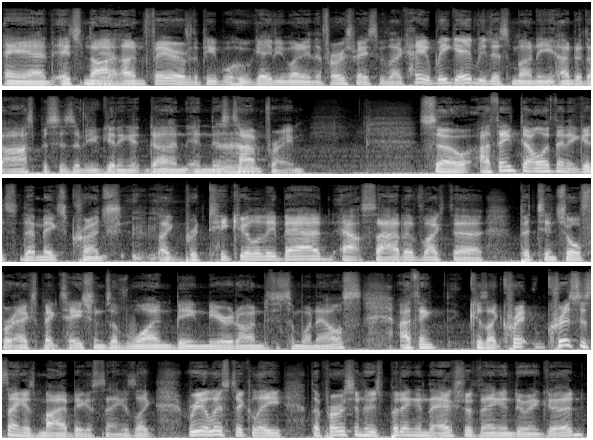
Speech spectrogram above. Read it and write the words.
And it's not Yeah. unfair of the people who gave you money in the first place to be like, hey, we gave you this money under the auspices of you getting it done in this mm-hmm. time frame. So I think the only thing that gets that makes crunch like particularly bad outside of like the potential for expectations of one being mirrored onto someone else, I think because like Chris's thing is my biggest thing is like realistically the person who's putting in the extra thing and doing good,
